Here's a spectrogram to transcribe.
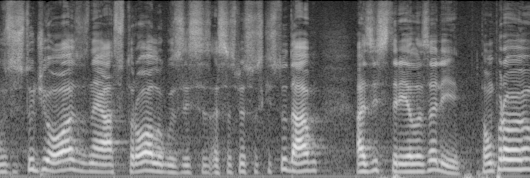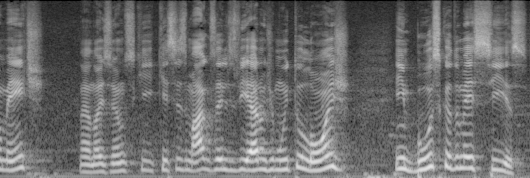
os estudiosos, né, astrólogos, esses, essas pessoas que estudavam as estrelas ali. Então, provavelmente, né, nós vemos que, que esses magos eles vieram de muito longe em busca do Messias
